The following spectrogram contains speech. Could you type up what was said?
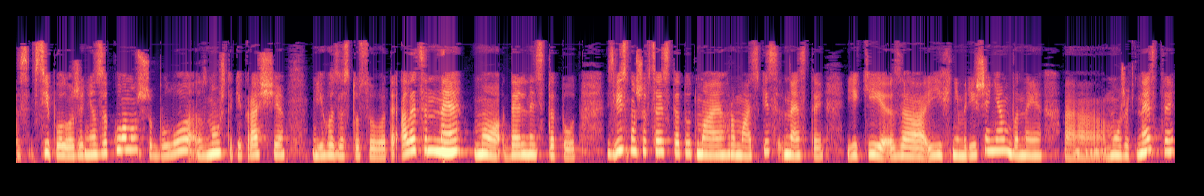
всі положення закону, щоб було знову ж таки краще його застосовувати. Але це не модельний статут. Звісно, що в цей статут має громадськість внести, які за їхнім рішенням вони е, можуть внести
